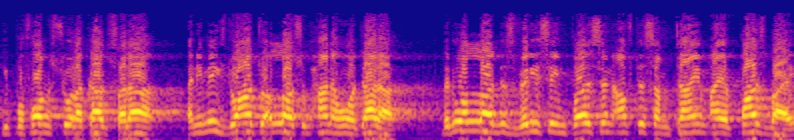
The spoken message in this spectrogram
he performs two rakat salah and he makes dua to Allah subhanahu wa ta'ala that, oh Allah, this very same person after some time I have passed by,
